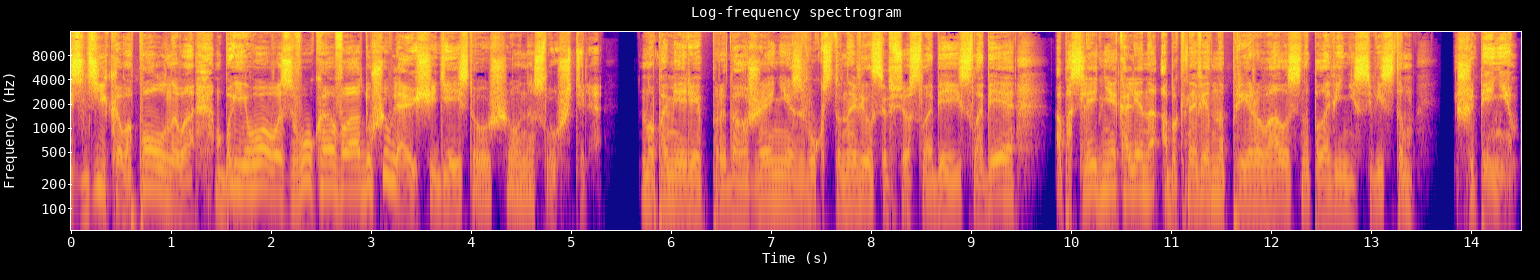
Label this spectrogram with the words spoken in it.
С дикого, полного, боевого звука, воодушевляюще действовавшего на слушателя но по мере продолжения звук становился все слабее и слабее, а последнее колено обыкновенно прерывалось наполовине свистом и шипением.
